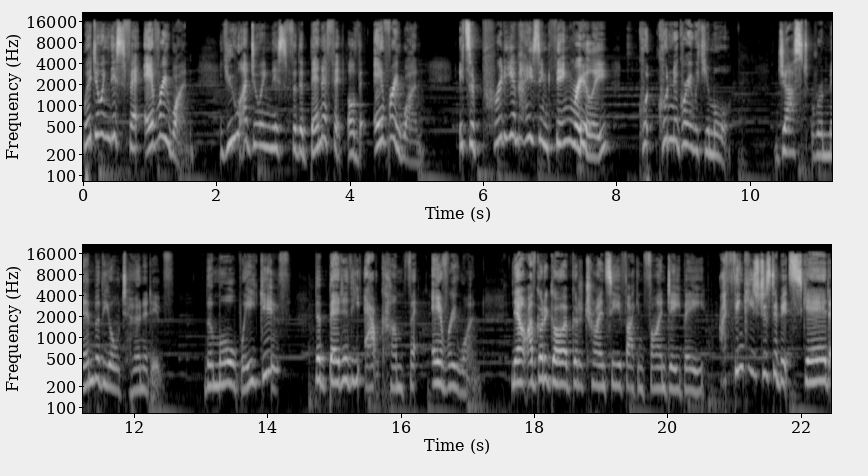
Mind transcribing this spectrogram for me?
we're doing this for everyone. You are doing this for the benefit of everyone. It's a pretty amazing thing, really. Could, couldn't agree with you more. Just remember the alternative. The more we give, the better the outcome for everyone. Now, I've got to go. I've got to try and see if I can find DB. I think he's just a bit scared.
